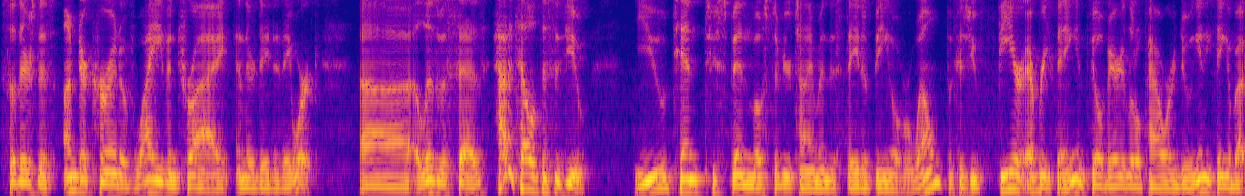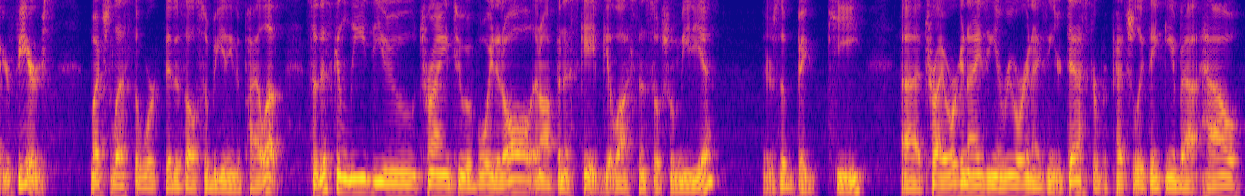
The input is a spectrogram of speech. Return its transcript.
so there's this undercurrent of why even try in their day to day work. Uh, Elizabeth says, How to tell if this is you? You tend to spend most of your time in the state of being overwhelmed because you fear everything and feel very little power in doing anything about your fears much less the work that is also beginning to pile up. So this can lead to you trying to avoid it all and often escape, get lost in social media. There's a big key. Uh, try organizing and reorganizing your desk or perpetually thinking about how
